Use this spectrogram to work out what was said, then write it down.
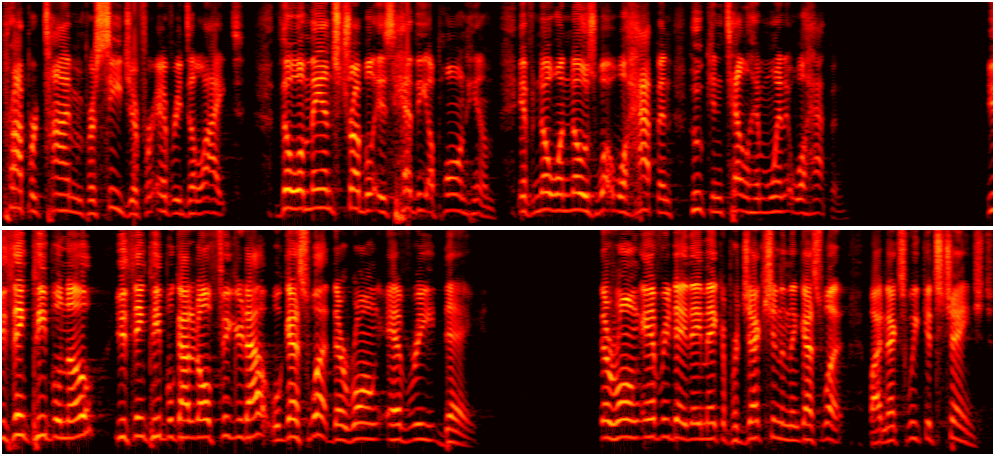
proper time and procedure for every delight. Though a man's trouble is heavy upon him, if no one knows what will happen, who can tell him when it will happen? You think people know? You think people got it all figured out? Well, guess what? They're wrong every day. They're wrong every day. They make a projection, and then guess what? By next week, it's changed.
